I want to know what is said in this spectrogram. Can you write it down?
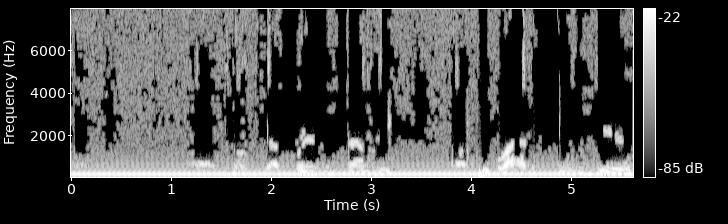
uh, you know, you got friends and family, uh, people I haven't seen in years.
